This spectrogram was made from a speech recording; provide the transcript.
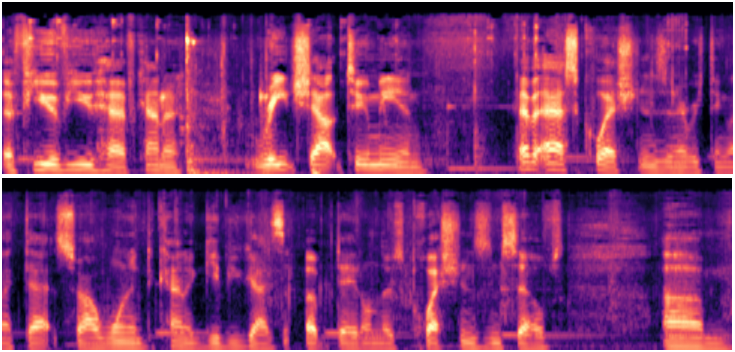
a few of you have kind of reached out to me and have asked questions and everything like that. So I wanted to kind of give you guys an update on those questions themselves. Um,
